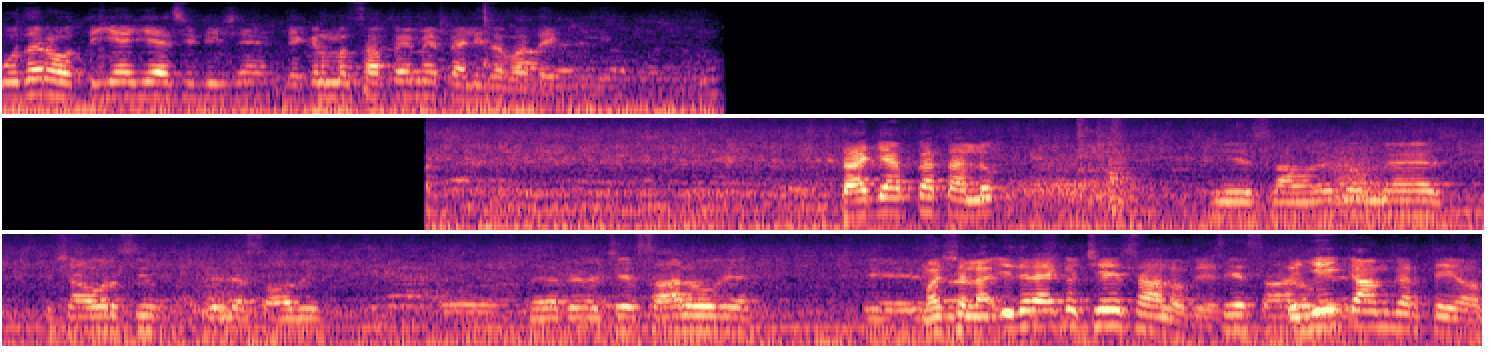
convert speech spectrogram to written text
उधर होती हैं ये ऐसी डिशें लेकिन मुसफ़े में पहली दफ़ा देखी है। ताजी आपका ताल्लुक? जी अलैक्म मैं पेशावर से जिला साहब मेरा बेटा छः साल हो गए। माशाल्लाह इधर आए को छः साल हो गए। तो यही काम करते हो आप?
